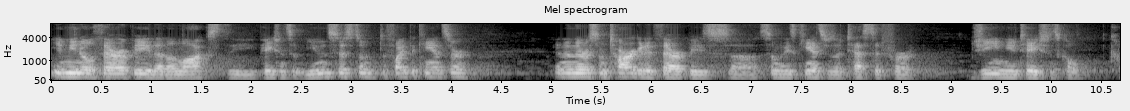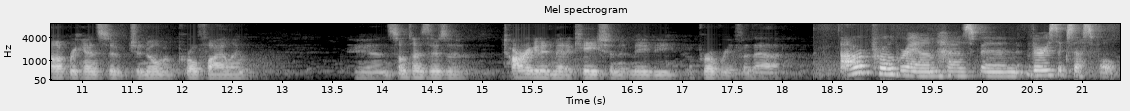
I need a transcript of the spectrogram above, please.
immunotherapy that unlocks the patient's immune system to fight the cancer. And then there are some targeted therapies. Uh, some of these cancers are tested for gene mutations called comprehensive genomic profiling, and sometimes there's a targeted medication that may be appropriate for that. Our program has been very successful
